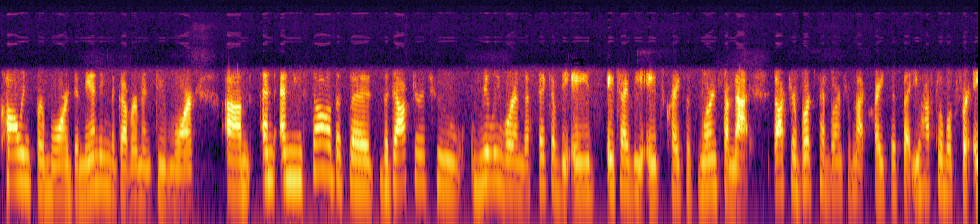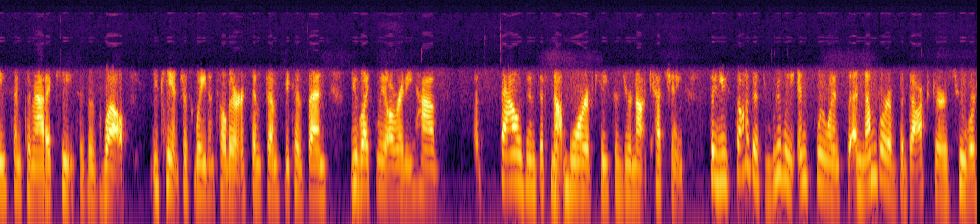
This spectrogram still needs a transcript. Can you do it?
calling for more, demanding the government do more. Um, and and you saw that the the doctors who really were in the thick of the AIDS HIV/AIDS crisis learned from that. Dr. Birx had learned from that crisis that you have to look for asymptomatic cases as well. You can't just wait until there are symptoms because then you likely already have thousands, if not more, of cases you're not catching. So you saw this really influence a number of the doctors who were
